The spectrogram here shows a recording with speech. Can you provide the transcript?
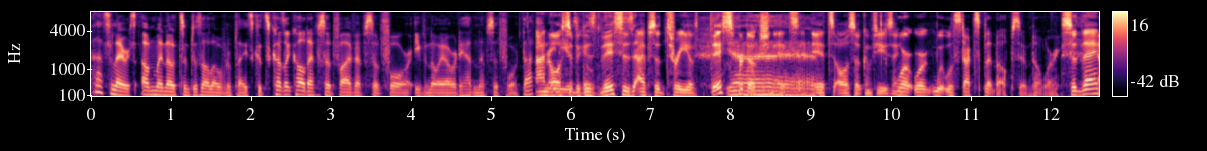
that's hilarious. On my notes, I'm just all over the place because I called episode five episode four, even though I already had an episode four. That's and really also because this is episode three of this Yeah. production, it's it's also confusing. we're, we're, we'll start splitting up soon. Don't worry. so then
